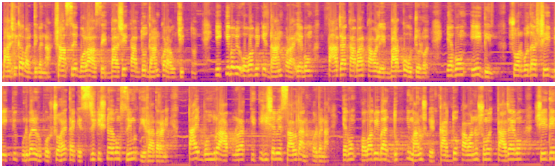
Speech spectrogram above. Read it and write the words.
বাসি খাবার দিবেন না। শাস্ত্রে বলা আছে, বাসি খাদ্য দান করা উচিত নয়। একইভাবে অভাবীকে দান করা এবং তাজা খাবার খাওয়ালে ভাগ্য উজ্জ্বল হয়। এবং এই দিন সর্বদা সেই ব্যক্তি পরিবারের উপর সহায় থাকে শ্রীকৃষ্ণ এবং শ্রীমতী রাধারানী তাই বন্ধুরা আপনারা তিথি হিসেবে চাল দান করবে না এবং অভাবী বা দুঃখী মানুষকে খাদ্য খাওয়ানোর সময় তাজা এবং সেই দিন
